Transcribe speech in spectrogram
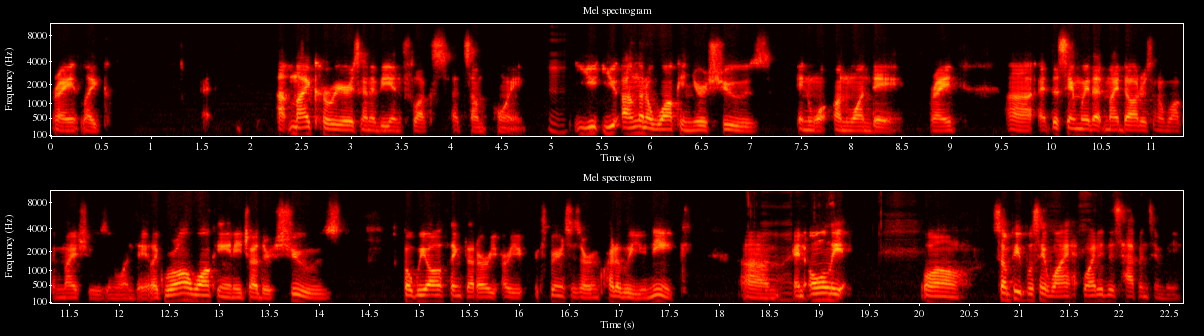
right? Like uh, my career is going to be in flux at some point. Hmm. You, you, I'm going to walk in your shoes in on one day, right? Uh, at the same way that my daughter's going to walk in my shoes in one day. Like we're all walking in each other's shoes, but we all think that our our experiences are incredibly unique, Oh, um, I and only well, some people say, why why did this happen to me,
